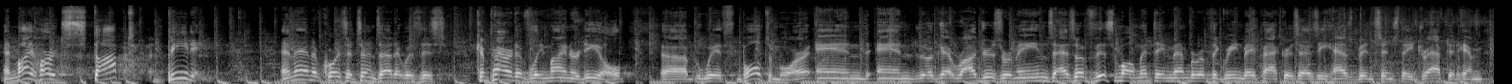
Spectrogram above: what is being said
And my heart stopped beating. And then, of course, it turns out it was this comparatively minor deal uh, with Baltimore, and and uh, Rodgers remains, as of this moment, a member of the Green Bay Packers, as he has been since they drafted him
